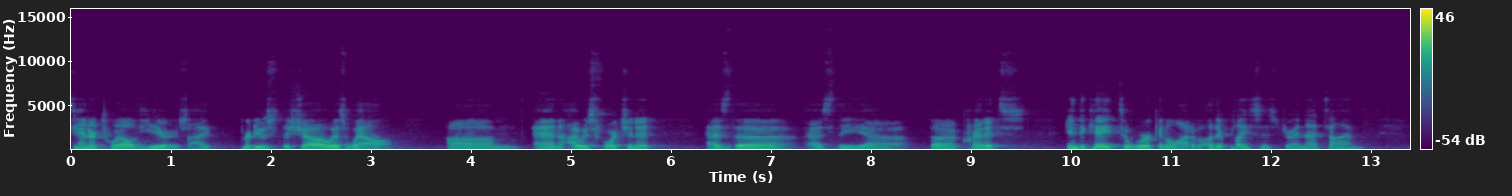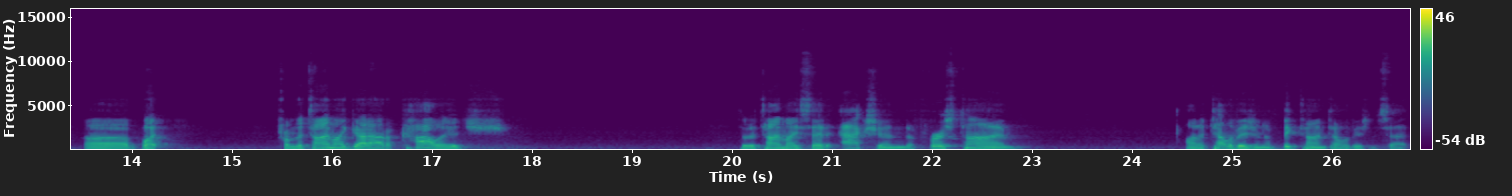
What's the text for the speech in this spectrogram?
10 or 12 years. I produced the show as well, um, and I was fortunate, as the as the uh, the credits indicate, to work in a lot of other places during that time. Uh, but from the time I got out of college to the time I said action, the first time on a television, a big time television set,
